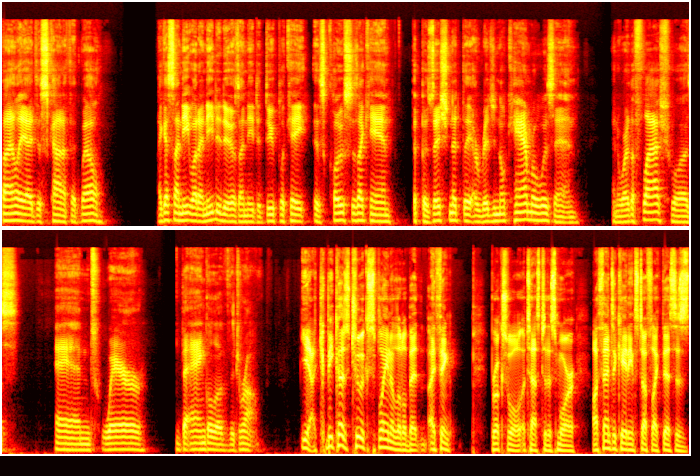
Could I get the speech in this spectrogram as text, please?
Finally, I just kind of said, well, I guess I need what I need to do is I need to duplicate as close as I can the position that the original camera was in and where the flash was and where the angle of the drum. Yeah, because to explain a little bit, I think Brooks will attest to this more. Authenticating stuff like this is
